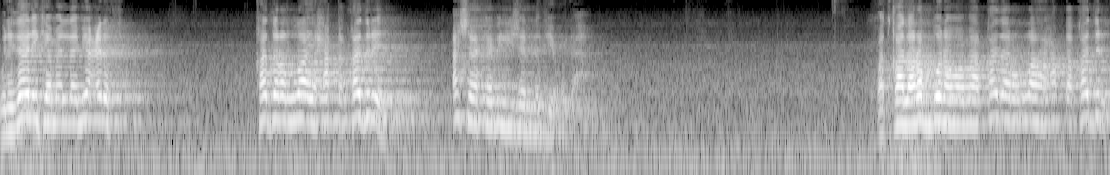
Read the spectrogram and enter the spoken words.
ولذلك من لم يعرف قدر الله حق قدره أشرك به جل في علاه. قد قال ربنا وما قدر الله حق قدره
